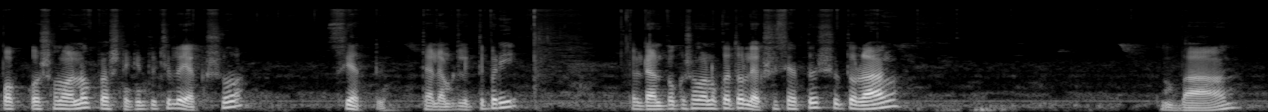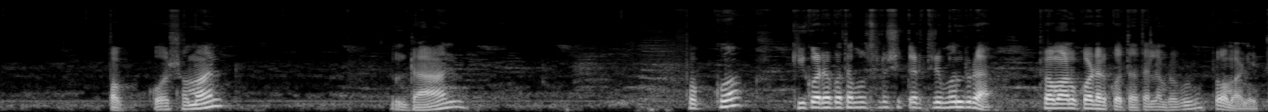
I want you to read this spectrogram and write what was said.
পক্ষ সমানও প্রশ্নে কিন্তু ছিল একশো ছিয়াত্তর। তাহলে আমরা লিখতে পারি তাহলে ডান পক্ষ সমান কত হলো? একশো ছিয়াত্তর। সুতরাং বাম পক্ষ সমান ডান পক্ষ। কী করার কথা বলছিল শিক্ষার্থী বন্ধুরা? প্রমাণ করার কথা। তাহলে আমরা বলব প্রমাণিত।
